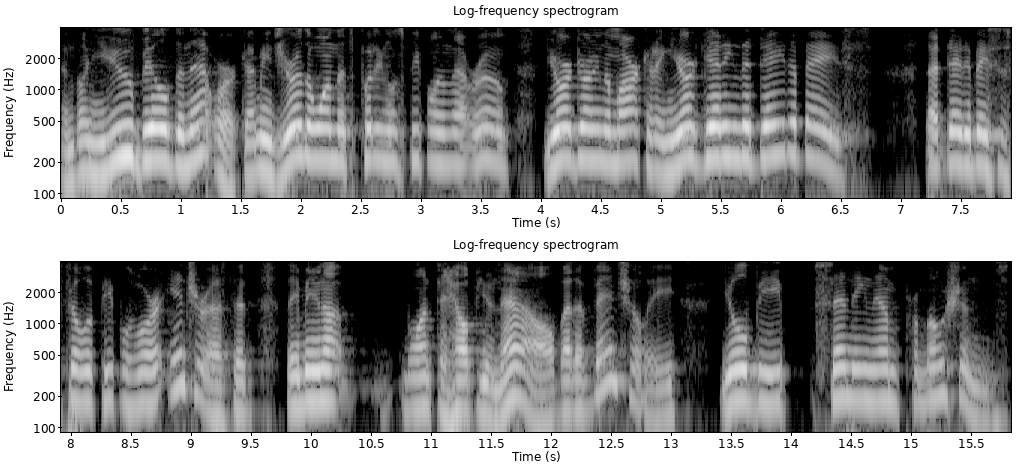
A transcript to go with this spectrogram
And when you build the network, that means you're the one that's putting those people in that room. You're doing the marketing. You're getting the database. That database is filled with people who are interested. They may not want to help you now, but eventually you'll be sending them promotions.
